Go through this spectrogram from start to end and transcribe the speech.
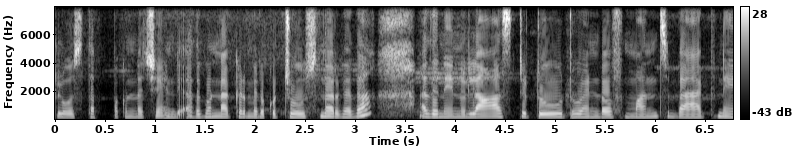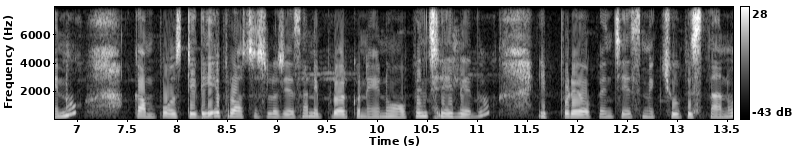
క్లోజ్ తప్పకుండా చేయండి. అదిగోండి అక్కడ మీరు ఒకటి చూస్తున్నారు కదా అది నేను last two two and half months back నేను కంపోస్ట్ ఇదే ప్రాసెస్లో చేశాను. ఇప్పటివరకు నేను ఓపెన్ చేయలేదు. ఇప్పుడే ఓపెన్ చేసి మీకు చూపి చూపిస్తాను.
